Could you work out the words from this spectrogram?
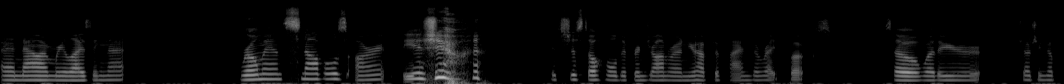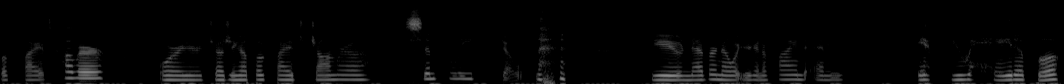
And now I'm realizing that romance novels aren't the issue. it's just a whole different genre, and you have to find the right books. So, whether you're judging a book by its cover or you're judging a book by its genre, simply don't. you never know what you're going to find, and if you hate a book,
